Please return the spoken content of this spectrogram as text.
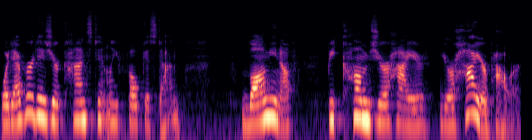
whatever it is you're constantly focused on, long enough becomes your higher your higher power.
